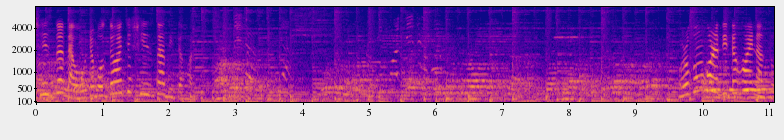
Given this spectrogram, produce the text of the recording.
সিজদা দাও, ওটা বলতে হয়েছে সিজদা দিতে হয়। ওরকম করে দিতে হয় না তো।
